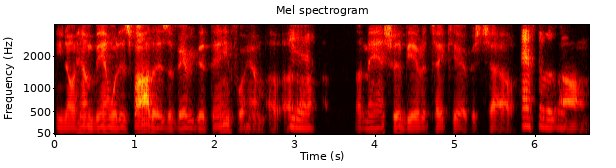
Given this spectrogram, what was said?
you know, him being with his father is a very good thing for him. yeah. A, man should be able to take care of his child. Absolutely. Um,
